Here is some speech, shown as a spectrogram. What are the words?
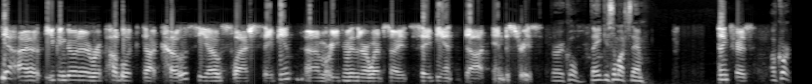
Yeah, uh, you can go to republic.co, co slash sapient, um, or you can visit our website, sapient.industries. Very cool. Thank you so much, Sam. Thanks, guys. Of course.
